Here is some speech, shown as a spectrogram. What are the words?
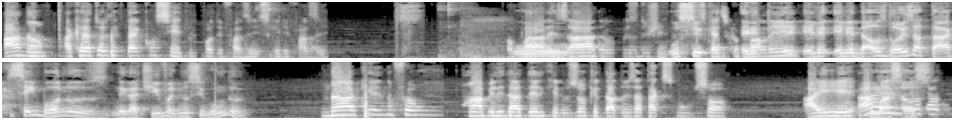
Ah, não. A criatura tem que estar inconsciente para ele poder fazer isso que ele fazer. Ou O- paralisado, ou coisa do gênero. O se- Esquece que eu ele, falei. ele, ele dá os dois ataques sem bônus negativo ali no segundo? Não, é que ele não foi um- uma habilidade dele que ele usou, que ele dá dois ataques com um só. Aí. Ah, Uma ele tem, ação- outra-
